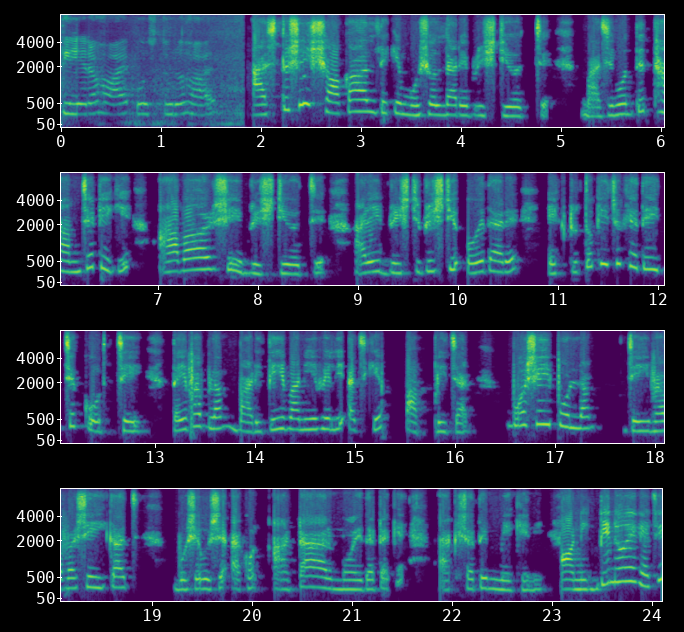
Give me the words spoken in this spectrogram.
তিলেরও হয়, পোস্তুরও হয়। আজ তো সেই সকাল থেকে মুষলধারে বৃষ্টি হচ্ছে। মাঝে মধ্যে থামছে ঠিকই, আবার সেই বৃষ্টি হচ্ছে। আর এই বৃষ্টি বৃষ্টি ওয়েদারে একটু তো কিছু খেতে ইচ্ছে করছেই। তাই ভাবলাম বাড়িতেই বানিয়ে ফেলি আজকে পাপড়ি চাট। বসেই পড়লাম, যেই ভাবা সেই কাজ। বসে বসে এখন আটা আর ময়দাটাকে একসাথে মেখে নি অনেকদিন হয়ে গেছে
